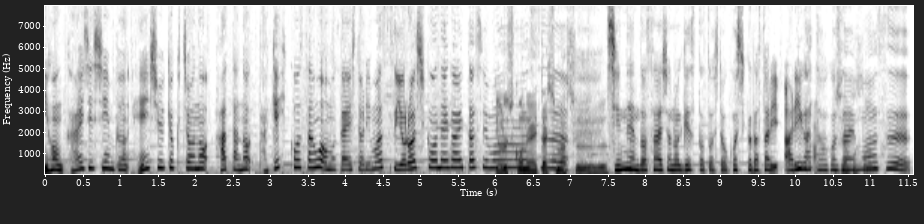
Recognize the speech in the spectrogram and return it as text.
日本海事新聞編集局長の畑野武彦さんをお迎えしております。よろしくお願いいたします。よろしくお願いいたします。新年度最初のゲストとしてお越しくださりありがとうございます。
